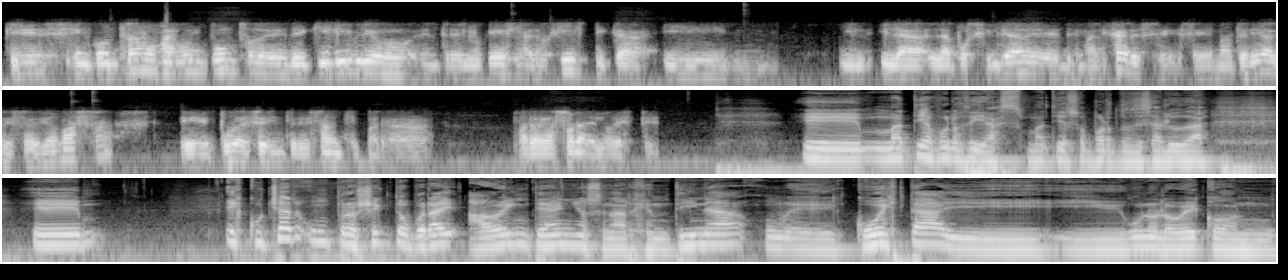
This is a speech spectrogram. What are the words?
que si encontramos algún punto de, equilibrio entre lo que es la logística y, y, la, posibilidad de, manejar ese, material, esa biomasa, eh, puede ser interesante para, para la zona del oeste. Eh, Matías, buenos días. Matías Soporto te saluda. Eh, escuchar un proyecto por ahí a 20 años en Argentina cuesta y, uno lo ve con,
